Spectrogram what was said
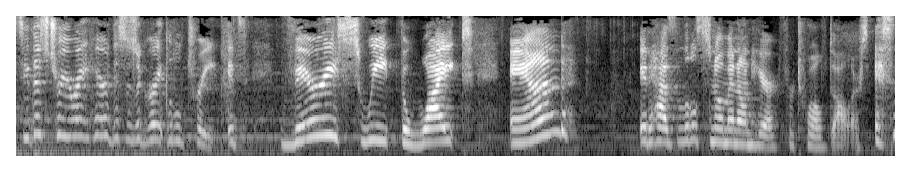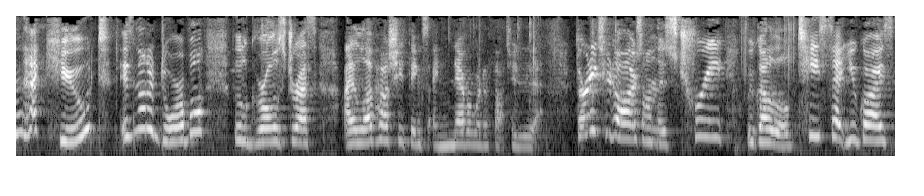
See this tree right here? This is a great little tree. It's very sweet, the white, and it has little snowmen on here for $12. Isn't that cute? Isn't that adorable? Little girl's dress. I love how she thinks. I never would have thought to do that. $32 on this tree. We've got a little tea set, you guys.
